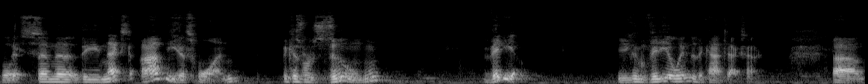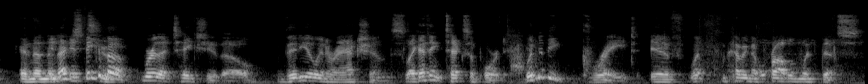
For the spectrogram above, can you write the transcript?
Voice. Then the, the next obvious one, because we're Zoom, video. You can video into the contact center. Um, and then the And- next and think two, about where that takes you, though. Video interactions. Like I think tech support. Wouldn't it be great if what, I'm having a problem with this?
